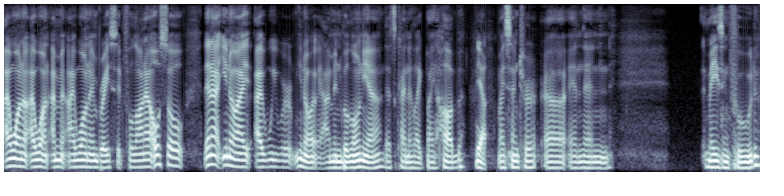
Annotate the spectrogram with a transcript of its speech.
I want to, I want, I'm, I want to embrace it full on. I also, then I, you know, I, I, we were, you know, I'm in Bologna. That's kind of like my hub. Yeah. my center, uh, and then amazing food.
